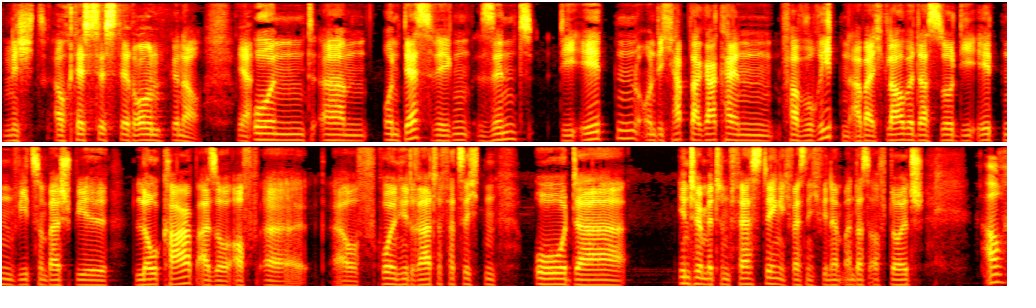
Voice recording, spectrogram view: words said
nicht. Auch Testosteron. Genau. Ja. Und, ähm, und deswegen sind Diäten, und ich habe da gar keinen Favoriten, aber ich glaube, dass so Diäten wie zum Beispiel Low Carb, also auf, äh, auf Kohlenhydrate verzichten, oder Intermittent Fasting, ich weiß nicht, wie nennt man das auf Deutsch? Auch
